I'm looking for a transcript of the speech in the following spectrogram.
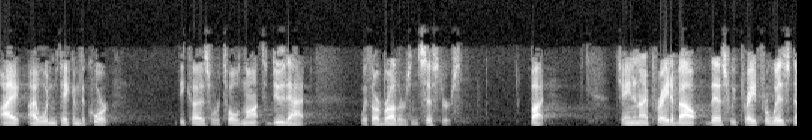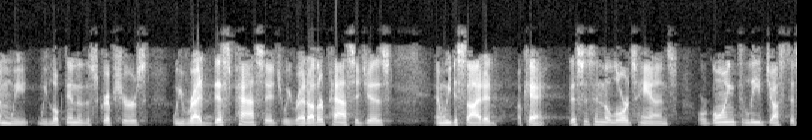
I, I wouldn't take him to court because we're told not to do that with our brothers and sisters. But Jane and I prayed about this. We prayed for wisdom. We, we looked into the scriptures. We read this passage. We read other passages. And we decided okay, this is in the Lord's hands. We're going to leave justice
